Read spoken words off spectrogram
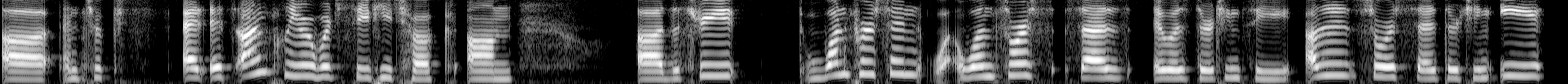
uh, and took. It's unclear which seat he took. Um, uh, the three one person, one source says it was 13C, other source said 13E,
